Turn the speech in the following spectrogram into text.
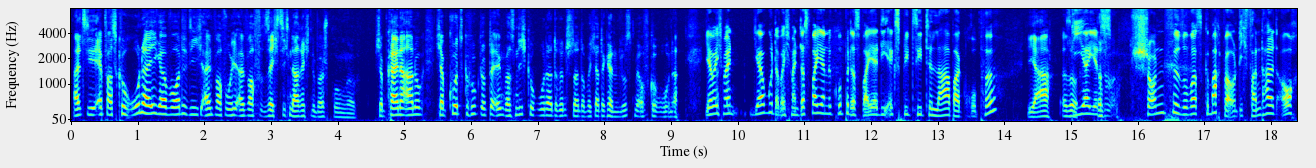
als die etwas Corona-iger wurde, die ich einfach, wo ich einfach 60 Nachrichten übersprungen habe. Ich habe keine Ahnung. Ich habe kurz geguckt, ob da irgendwas nicht Corona drin stand, aber ich hatte keine Lust mehr auf Corona. Ja, aber ich meine, ja gut, aber ich meine, das war ja eine Gruppe, das war ja die explizite Labergruppe, Ja, also. die ja jetzt schon für sowas gemacht war. Und ich fand halt auch,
